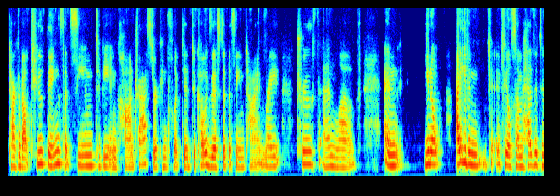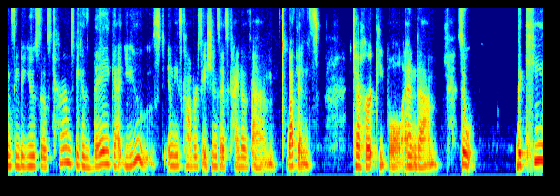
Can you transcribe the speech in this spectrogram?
talk about two things that seem to be in contrast or conflicted to coexist at the same time, right? Truth and love. And, you know, I even feel some hesitancy to use those terms because they get used in these conversations as kind of um, weapons to hurt people. And um, so the key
